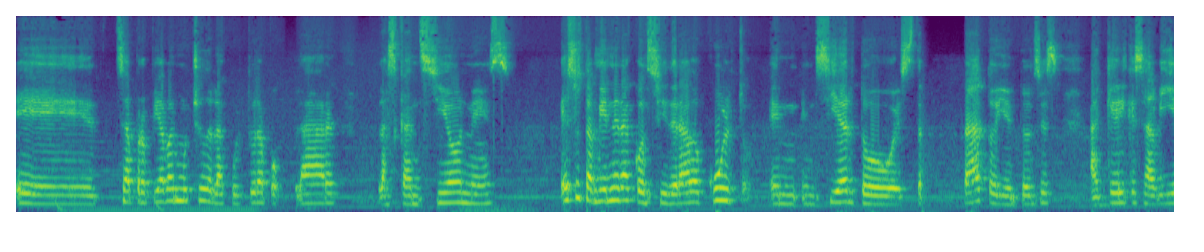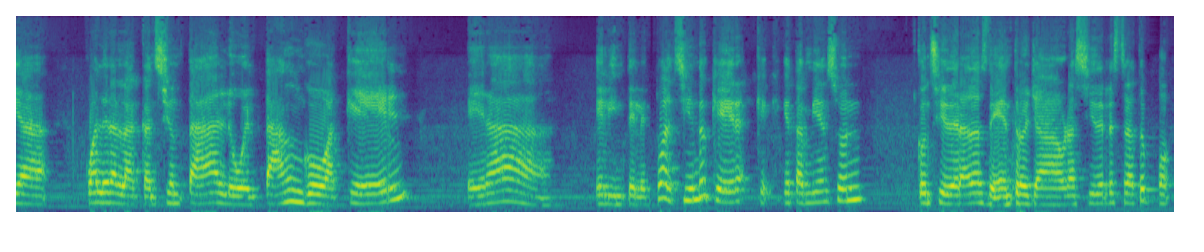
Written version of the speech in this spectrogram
Eh, se apropiaban mucho de la cultura popular, las canciones. Eso también era considerado culto en, en cierto estrato y entonces aquel que sabía cuál era la canción tal o el tango aquel, era el intelectual, siendo que, era, que, también son consideradas dentro ya ahora sí del estrato,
